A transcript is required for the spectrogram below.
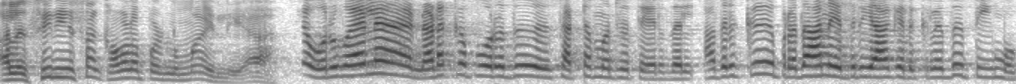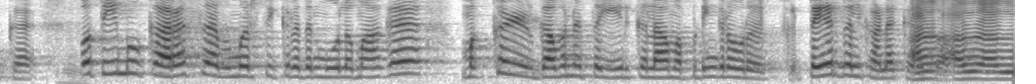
அதில் சீரியஸாக கவலைப்படணுமா இல்லையா? இல்ல, ஒருவேளை நடக்க போறது சட்டமன்ற தேர்தல் அதற்கு பிரதான எதிரியாக இருக்கிறது திமுக. இப்போ திமுக அரசை விமர்சிக்கிறதன் மூலமாக மக்கள் கவனத்தை ஈர்க்கலாம் அப்படிங்கிற ஒரு தேர்தல் கணக்கு அது அது அது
